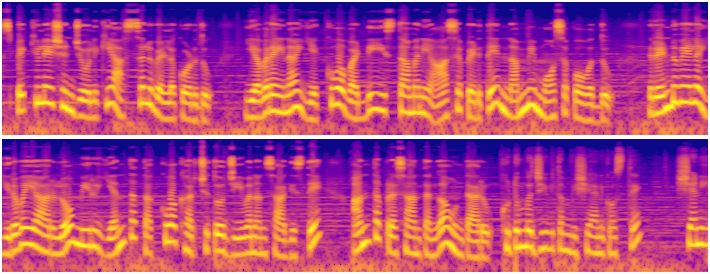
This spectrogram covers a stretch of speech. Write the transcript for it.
స్పెక్యులేషన్ జోలికి అస్సలు వెళ్ళకూడదు. ఎవరైనా ఎక్కువ వడ్డీ ఇస్తామని ఆశ పెడితే నమ్మి మోసపోవద్దు. రెండు వేల ఇరవై ఆరులో మీరు ఎంత తక్కువ ఖర్చుతో జీవనం సాగిస్తే అంత ప్రశాంతంగా ఉంటారు. కుటుంబ జీవితం విషయానికొస్తే శని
